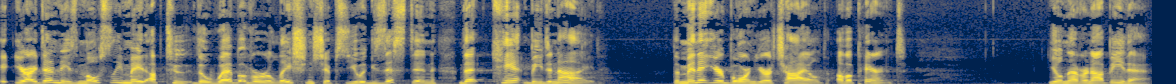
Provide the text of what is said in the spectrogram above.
It, your identity is mostly made up to the web of relationships you exist in that can't be denied. The minute you're born, you're a child of a parent. You'll never not be that.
